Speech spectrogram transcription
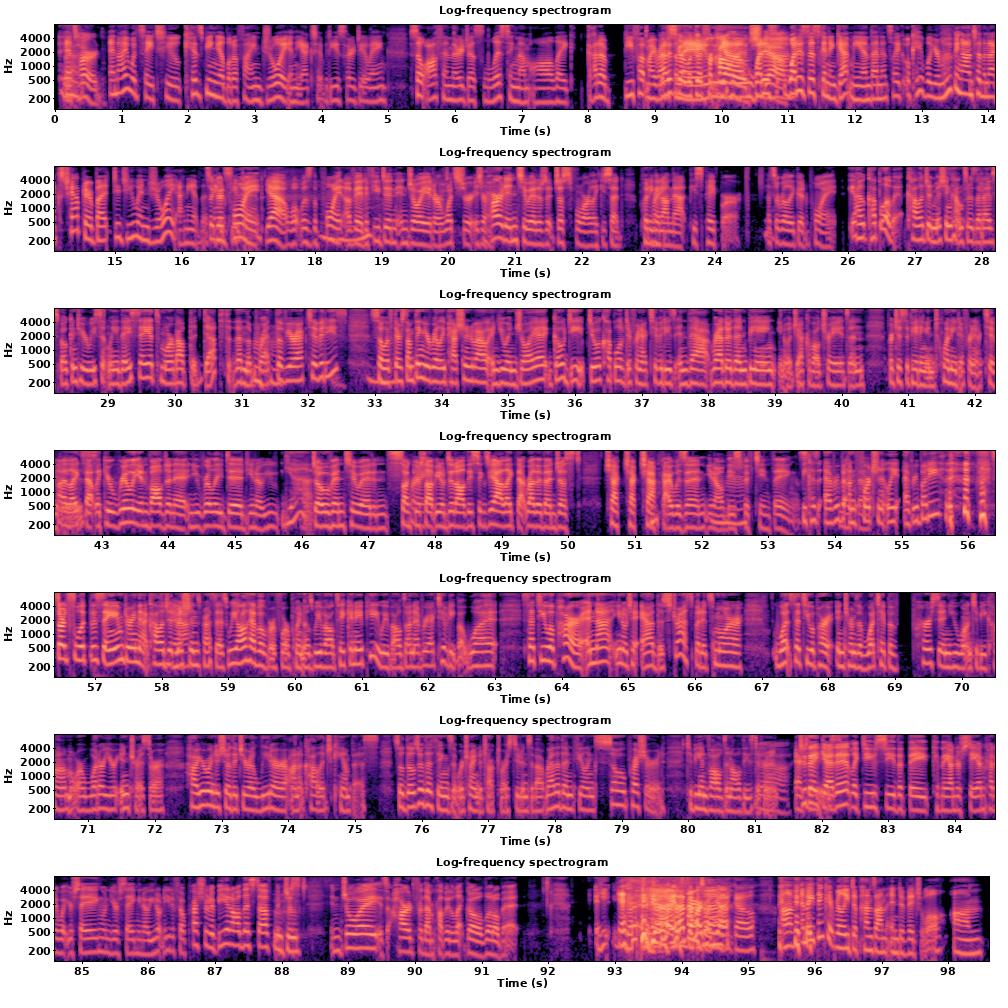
It's hard. And I would say, too, kids being able to find joy in the activities they're doing. So often they're just listing them all like, gotta beef up my resume. this is gonna look good for Yeah, college. what is Yeah. what is this gonna get me? And then it's like, okay, well, you're moving on to the next chapter, but did you enjoy any of this? It's a good things you did? point. Yeah. What was the point of it mm-hmm. if you didn't enjoy it? Or what's your, is your heart into it? Is it just for, like you said, putting Right. it on that piece of paper? That's a really good point. A couple of uh, college admission counselors that I've spoken to recently, they say it's more about the depth than the breadth mm-hmm. of your activities. So if mm-hmm. there's something you're really passionate about and you enjoy it, go deep. Do a couple of different activities in that rather than being, you know, a jack of all trades and participating in 20 different activities. I like that. Like you're really involved in it and you really did, you know, you yeah. dove into it and sunk Right. yourself, you know, did all these things. Yeah, I like that rather than just check, check, check. Mm-hmm. I was in, you know, these mm-hmm. 15 things. Because everybody, like that. unfortunately, everybody starts to look the same during that college Yeah. admissions process. We all have over 4.0s. We've all taken AP. We've all done every activity. But what sets you apart? And not, you know, to add the stress, but it's more what sets you apart in terms of what type of person you want to become or what are your interests or how you're going to show that you're a leader on a college campus. So those are the things that we're trying to talk to our students about rather than feeling so pressured to be involved in all these different Yeah. Do they get it? Like, do you see that they can they understand kind of what you're saying when you're saying, you know, you don't need to feel pressure to be in all this stuff, but mm-hmm. just enjoy. It's hard for them probably to let go a little bit. yeah, That's it's a hard to yeah. let go. Um, and I think it really depends on the individual. Um,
